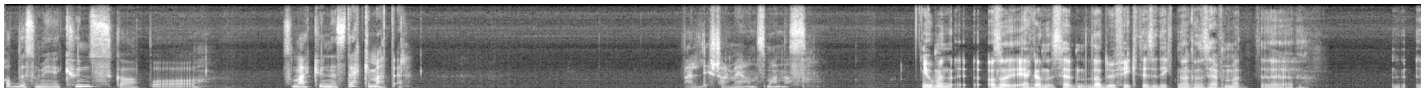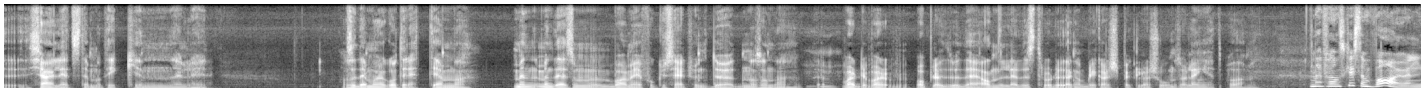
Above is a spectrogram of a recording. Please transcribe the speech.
hadde så mye kunnskap og som jeg kunne strekke meg etter. Veldig sjarmerende mann, altså. Jo, men altså, se, da du fikk disse diktene, kan jeg se for meg at uh, kjærlighetstematikken, eller Altså, det må jo ha gått rett hjem, da. Men, men det som var mer fokusert rundt døden og sånn, da? Var det, var, opplevde du det annerledes, tror du? Det kan bli kanskje spekulasjon så lenge etterpå, da, men Nei, for Hans Christian var jo en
